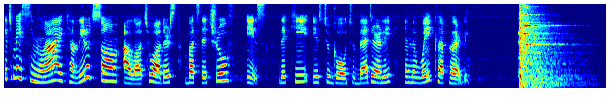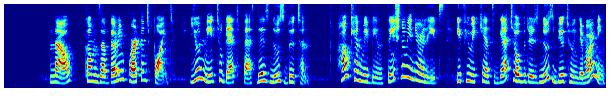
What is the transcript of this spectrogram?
It may seem like a little to some, a lot to others, but the truth is the key is to go to bed early and wake up early. Now comes a very important point you need to get past the snooze button. How can we be intentional in our lives if we can't get over the snooze button in the morning?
